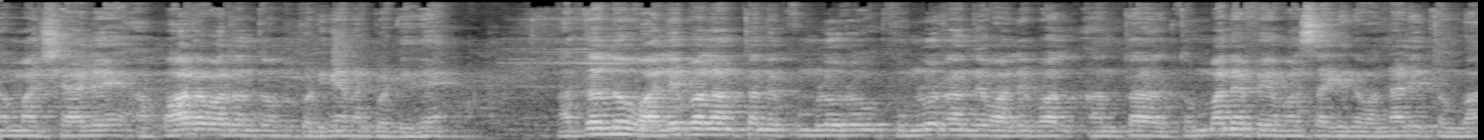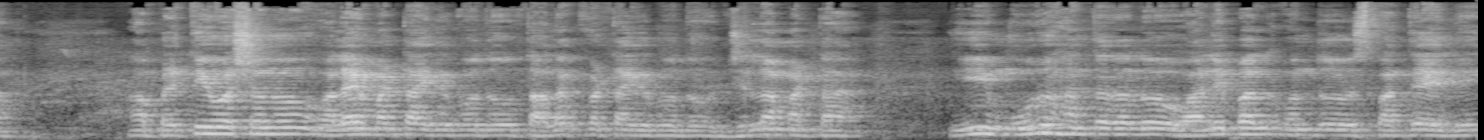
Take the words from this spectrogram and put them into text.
ನಮ್ಮ ಶಾಲೆ ಅಪಾರವಾದಂಥ ಒಂದು ಕೊಡುಗೆಯನ್ನು ಕೊಟ್ಟಿದೆ. ಅದರಲ್ಲೂ ವಾಲಿಬಾಲ್ ಅಂತಲೇ ಕುಂಬಳೂರು ಕುಂಬಳೂರು ಅಂದರೆ ವಾಲಿಬಾಲ್ ಅಂತ ತುಂಬಾ ಫೇಮಸ್ ಆಗಿದೆ, ಹೊನ್ನಾಳಿ ತುಂಬ. ಪ್ರತಿ ವರ್ಷವೂ ವಲಯ ಮಟ್ಟ ಆಗಿರ್ಬೋದು, ತಾಲೂಕು ಮಟ್ಟ ಆಗಿರ್ಬೋದು, ಜಿಲ್ಲಾ ಮಟ್ಟ, ಈ ಮೂರು ಹಂತದಲ್ಲೂ ವಾಲಿಬಾಲ್ ಒಂದು ಸ್ಪರ್ಧೆಯಲ್ಲಿ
